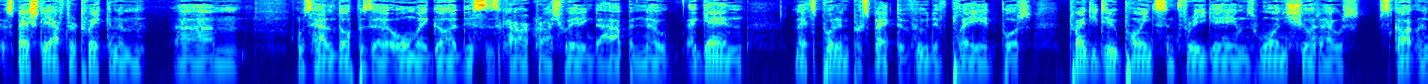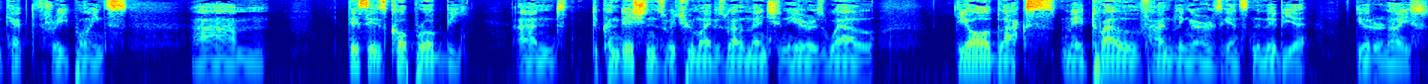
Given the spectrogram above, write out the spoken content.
especially after Twickenham, um, was held up as a, oh my god, this is a car crash waiting to happen. Now, again, let's put in perspective who they've played. But 22 points in three games, one shutout. Scotland kept three points. Um, this is Cup rugby, and the conditions, which we might as well mention here as well. The All Blacks made 12 handling errors against Namibia the other night.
